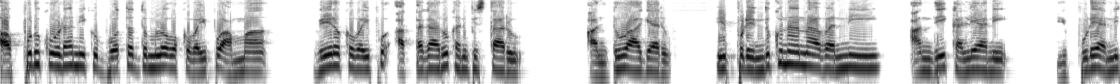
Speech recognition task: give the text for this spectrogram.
అప్పుడు కూడా నీకు భూతద్దంలో ఒకవైపు అమ్మ వేరొక వైపు అత్తగారు కనిపిస్తారు అంటూ ఆగారు. ఇప్పుడెందుకు నాన్న అవన్నీ? అంది కళ్యాణి. ఇప్పుడే అన్ని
